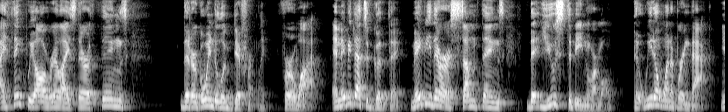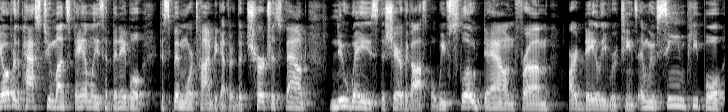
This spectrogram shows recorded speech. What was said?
I think we all realize there are things that are going to look differently for a while. And maybe that's a good thing. Maybe there are some things that used to be normal that we don't want to bring back. You know, over the past two months, families have been able to spend more time together. The church has found new ways to share the gospel. We've slowed down from our daily routines. And we've seen people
